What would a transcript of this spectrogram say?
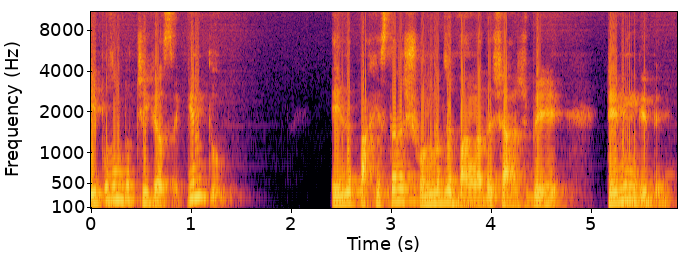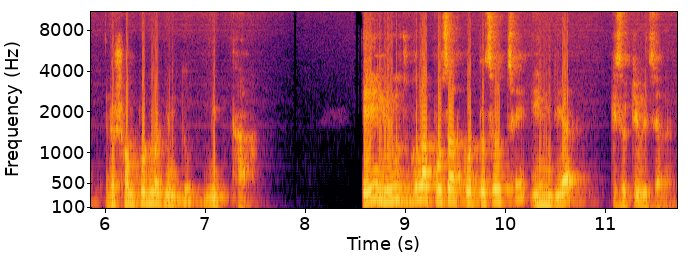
এই পর্যন্ত ঠিক আছে। কিন্তু এই যে পাকিস্তানের সৈন্য যে বাংলাদেশে আসবে ট্রেনিং দিতে, এটা সম্পূর্ণ কিন্তু মিথ্যা। এই নিউজগুলা প্রচার করতেছে হচ্ছে ইন্ডিয়ার কিছু টিভি চ্যানেল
